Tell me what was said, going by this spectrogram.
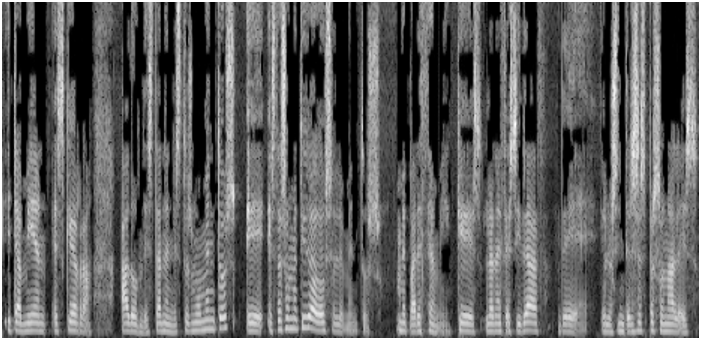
y también Esquerra, a donde están en estos momentos, eh, está sometido a dos elementos, me parece a mí, que es la necesidad de, los intereses personales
